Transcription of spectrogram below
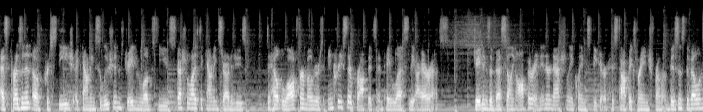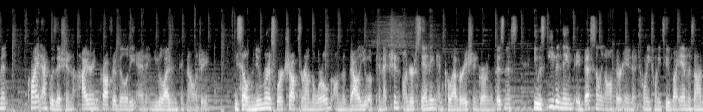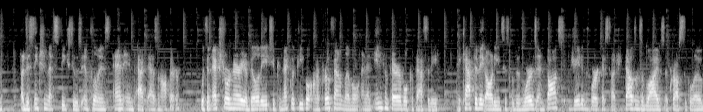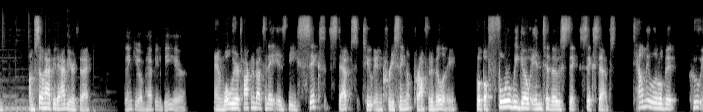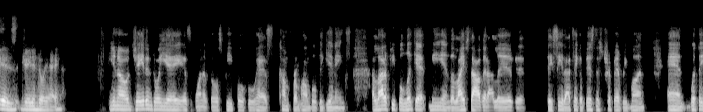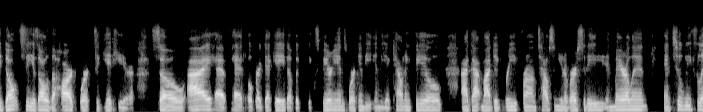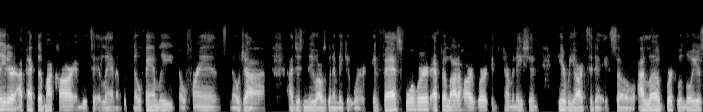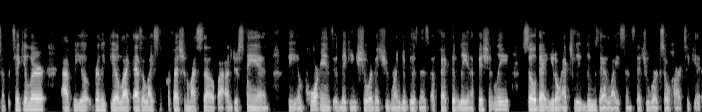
As president of Prestige Accounting Solutions, Jayden loves to use specialized accounting strategies to help law firm owners increase their profits and pay less to the IRS. Jayden's a best selling author and internationally acclaimed speaker. His topics range from business development, client acquisition, hiring profitability, and utilizing technology. He's held numerous workshops around the world on the value of connection, understanding, and collaboration in growing a business. He was even named a best selling author in 2022 by Amazon, a distinction that speaks to his influence and impact as an author. With an extraordinary ability to connect with people on a profound level and an incomparable capacity to captivate audiences with his words and thoughts, Jayden's work has touched thousands of lives across the globe. I'm so happy to have you here today. Thank you. I'm happy to be here. And what we are talking about today is the six steps to increasing profitability. But before we go into those six, six steps, tell me a little bit who is Jayden Doye? you know, Jayden Doye is one of those people who has come from humble beginnings. A lot of people look at me and the lifestyle that I live, and they see that I take a business trip every month. And what they don't see is all of the hard work to get here. So I have had over a decade of experience working the in the accounting field. I got my degree from Towson University in Maryland and two weeks later, I packed up my car and moved to Atlanta with no family, no friends, no job. I just knew I was going to make it work. And fast forward, after a lot of hard work and determination, here we are today. So I love working with lawyers in particular. I feel, really feel like, as a licensed professional myself, I understand the importance in making sure that you run your business effectively and efficiently so that you don't actually lose that license that you work so hard to get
